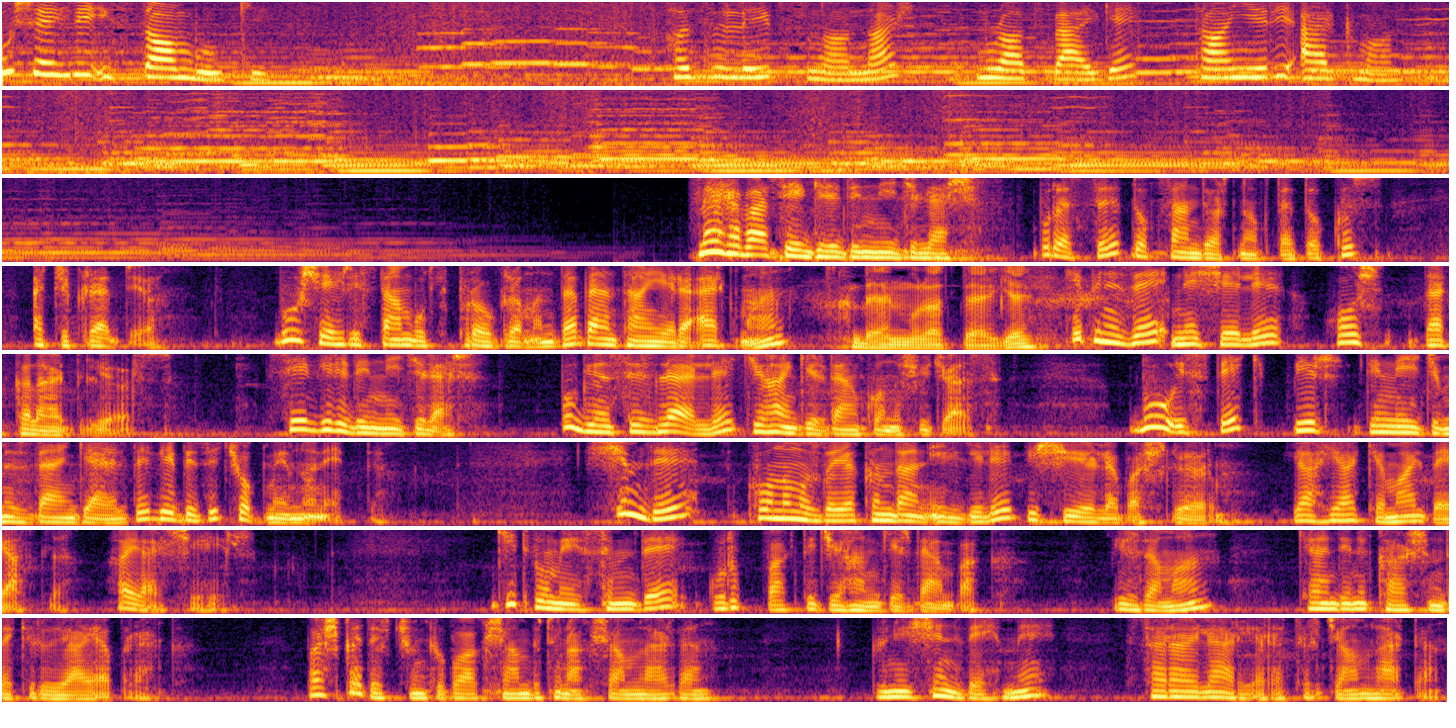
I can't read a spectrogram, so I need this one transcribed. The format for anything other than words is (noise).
Bu şehri İstanbul ki. Hazırlayıp sunanlar Murat Belge, Tanyeri Erkman. Merhaba sevgili dinleyiciler. Burası 94.9 Açık Radyo. Bu Şehir İstanbul programında ben Tanyeri Erkman. Ben Murat Belge. Hepinize neşeli, hoş dakikalar diliyoruz. Sevgili dinleyiciler, bugün sizlerle Cihangir'den konuşacağız. Bu istek bir dinleyicimizden geldi ve bizi çok memnun etti. Şimdi konumuzla yakından ilgili bir şiirle başlıyorum. Yahya Kemal Beyatlı, Hayal Şehir. Git bu mevsimde grup vakti Cihangir'den bak. Bir zaman kendini karşındaki rüyaya bırak. Başkadır çünkü bu akşam bütün akşamlardan. Güneşin vehmi saraylar yaratır camlardan.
